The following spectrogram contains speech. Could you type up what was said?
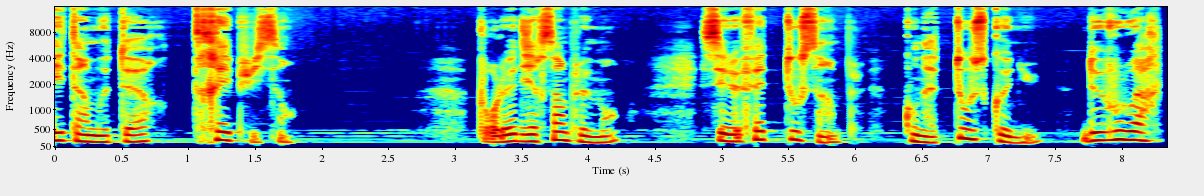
est un moteur très puissant. Pour le dire simplement, c'est le fait tout simple qu'on a tous connu de vouloir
